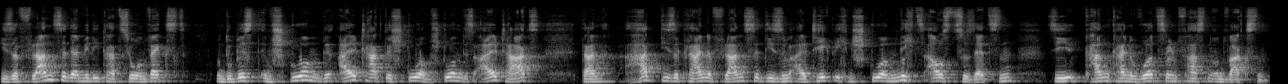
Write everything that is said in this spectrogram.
diese Pflanze der Meditation wächst und du bist im Sturm, im Alltag des Sturms, Sturm des Alltags, dann hat diese kleine Pflanze diesem alltäglichen Sturm nichts auszusetzen. Sie kann keine Wurzeln fassen und wachsen.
